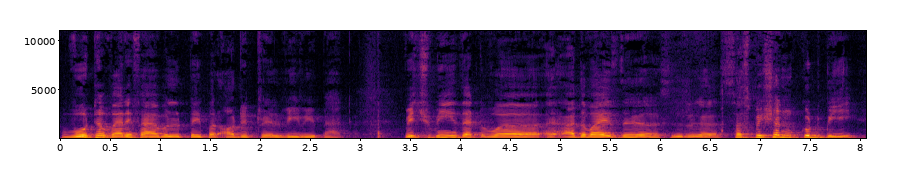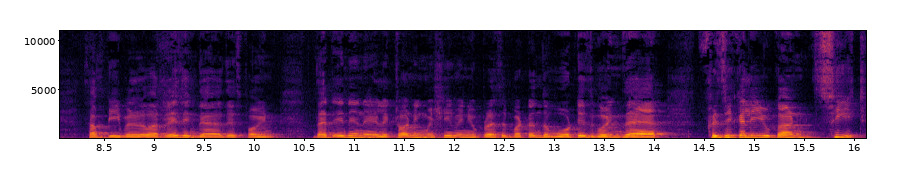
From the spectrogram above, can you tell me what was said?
voter verifiable paper audit trail VVPAT, which means that otherwise the suspicion could be some people were raising the, this point that in an electronic machine when you press a button the vote is going there physically you can't see it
